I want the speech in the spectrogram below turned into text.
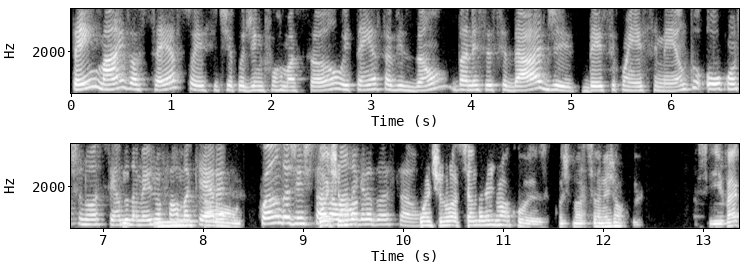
tem mais acesso a esse tipo de informação e tem essa visão da necessidade desse conhecimento ou continua sendo da mesma forma que era então, quando a gente estava lá na graduação? Continua sendo a mesma coisa, continua sendo a mesma coisa. Assim, vai,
